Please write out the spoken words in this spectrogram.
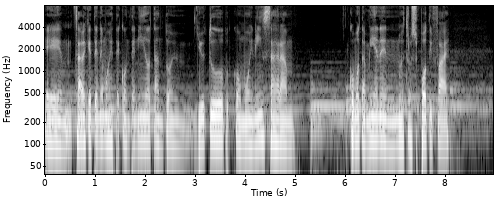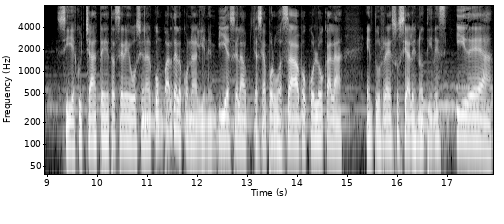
Eh, sabes que tenemos este contenido tanto en YouTube como en Instagram, como también en nuestro Spotify. Si escuchaste esta serie devocional, compártelo con alguien, envíasela ya sea por WhatsApp o colócala en tus redes sociales. No tienes idea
